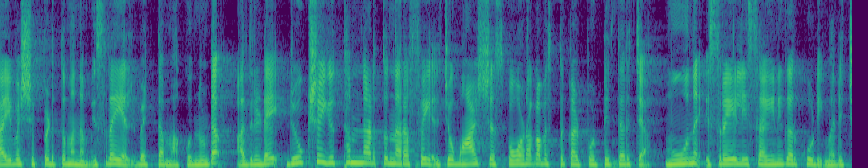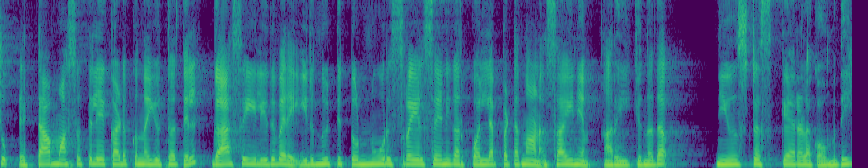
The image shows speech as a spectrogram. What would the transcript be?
കൈവശപ്പെടുത്തുമെന്നും ഇസ്രയേൽ വ്യക്തമാക്കുന്നുണ്ട്. അതിനിടെ രൂക്ഷ യുദ്ധം നടത്തുന്ന റഫേൽ ചൊവ്വാഴ്ച സ്ഫോടക വസ്തുക്കൾ പൊട്ടിത്തെറിച്ച് മൂന്ന് ഇസ്രയേലി സൈനികർ കൂടി മരിച്ചു. എട്ടാം മാസത്തിലേക്ക് അടുക്കുന്ന യുദ്ധത്തിൽ ഗാസയിൽ ഇതുവരെ ഇരുന്നൂറ്റി തൊണ്ണൂറ് ഇസ്രയേൽ സൈനികർ കൊല്ലപ്പെട്ടെന്നാണ് സൈന്യം അറിയിക്കുന്നത്. News desk Kerala Kaumudi.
